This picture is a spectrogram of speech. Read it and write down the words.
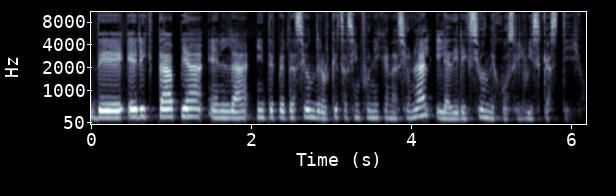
de Eric Tapia en la interpretación de la Orquesta Sinfónica Nacional y la dirección de José Luis Castillo.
